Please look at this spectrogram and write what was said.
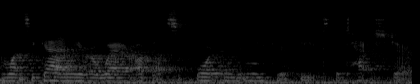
And once again, you're aware of that support underneath your feet, the texture.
